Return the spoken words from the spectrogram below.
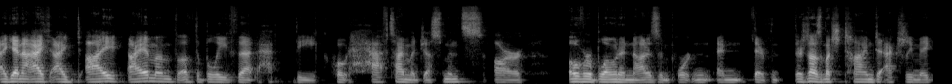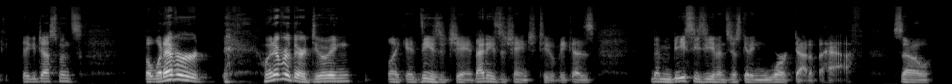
again, I I I I am of the belief that the quote halftime adjustments are overblown and not as important, and there, there's not as much time to actually make big adjustments. But whatever whatever they're doing, like it needs to change. That needs to change too because Mean BC's defense just getting worked out of the half. So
